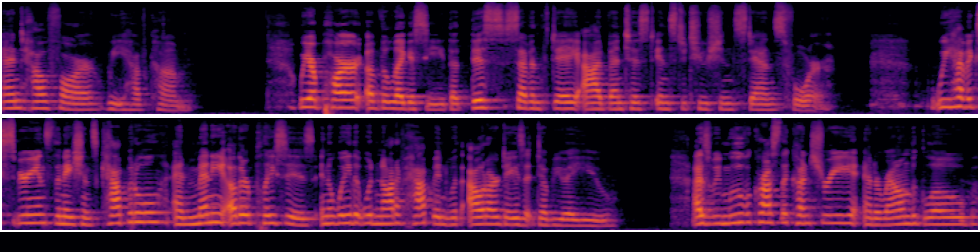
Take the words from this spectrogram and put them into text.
and how far we have come. We are part of the legacy that this Seventh day Adventist institution stands for. We have experienced the nation's capital and many other places in a way that would not have happened without our days at WAU. As we move across the country and around the globe,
